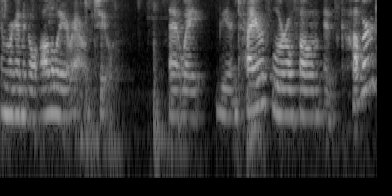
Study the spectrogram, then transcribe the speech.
And we're gonna go all the way around too. That way the entire floral foam is covered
